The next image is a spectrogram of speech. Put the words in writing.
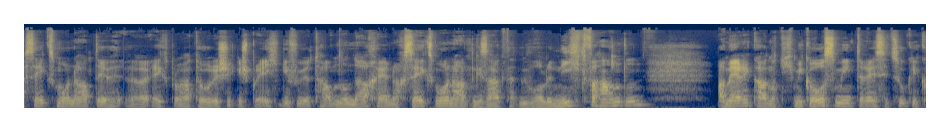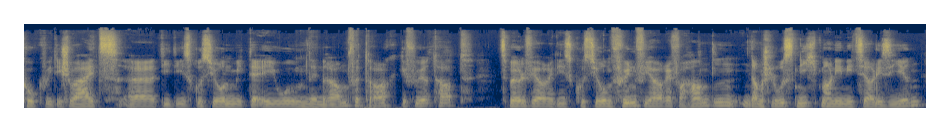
sechs Monate äh, exploratorische Gespräche geführt haben und nachher nach sechs Monaten gesagt hat, wir wollen nicht verhandeln. Amerika hat natürlich mit großem Interesse zugeguckt, wie die Schweiz äh, die Diskussion mit der EU um den Rahmenvertrag geführt hat. Zwölf Jahre Diskussion, fünf Jahre verhandeln und am Schluss nicht mal initialisieren.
